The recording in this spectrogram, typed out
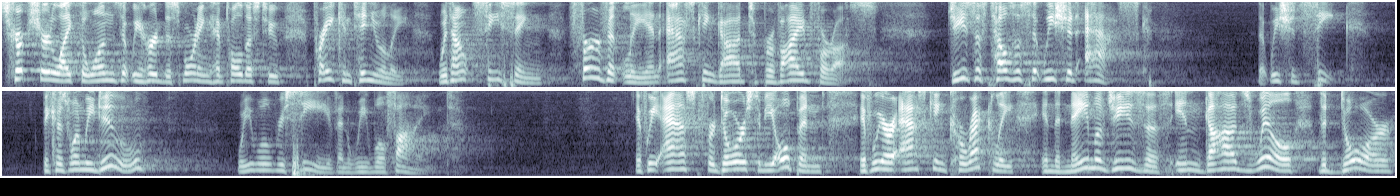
Scripture, like the ones that we heard this morning, have told us to pray continually, without ceasing, fervently, and asking God to provide for us. Jesus tells us that we should ask, that we should seek, because when we do, we will receive and we will find. If we ask for doors to be opened, if we are asking correctly in the name of Jesus, in God's will, the door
